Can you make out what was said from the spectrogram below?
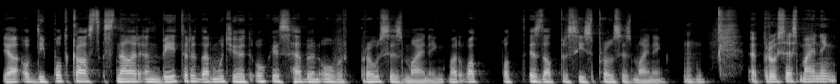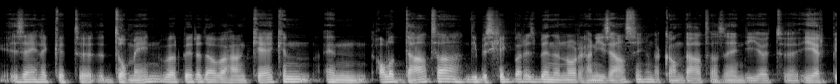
Ja, op die podcast Sneller en Beter, daar moet je het ook eens hebben over process mining. Maar wat, wat is dat precies, process mining? Mm -hmm. process mining is eigenlijk het, uh, domein waarbij we gaan kijken in alle data die beschikbaar is binnen een organisatie. En dat kan data zijn die uit ERP,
